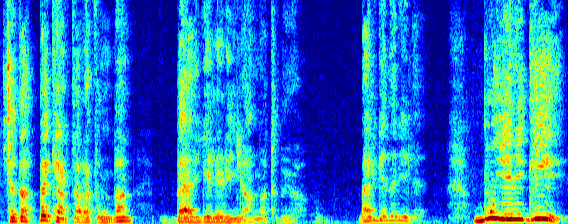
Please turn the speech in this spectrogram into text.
Sedat Peker tarafından belgeleriyle anlatılıyor. Belgeleriyle. Bu yeni değil.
